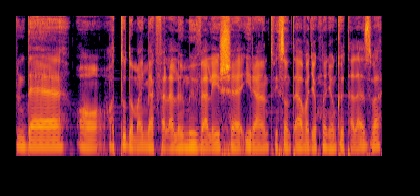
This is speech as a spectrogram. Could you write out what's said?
de a, a tudomány megfelelő művelése iránt viszont el vagyok nagyon kötelezve.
